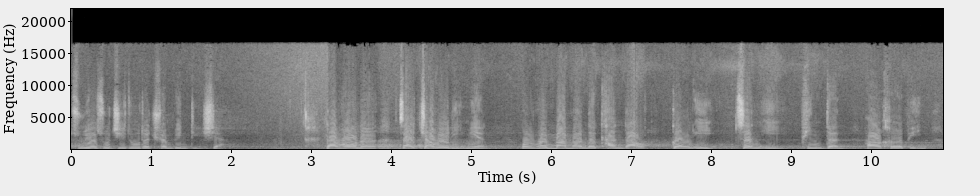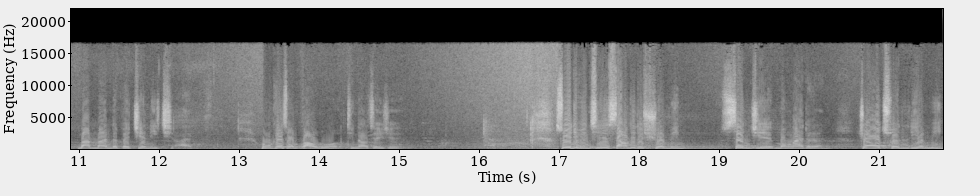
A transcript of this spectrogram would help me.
主耶稣基督的权柄底下。然后呢，在教会里面，我们会慢慢的看到公义、正义。平等还有和平，慢慢的被建立起来。我们可以从保罗听到这些。所以你们既是上帝的选民，圣洁蒙爱的人，就要存怜悯、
